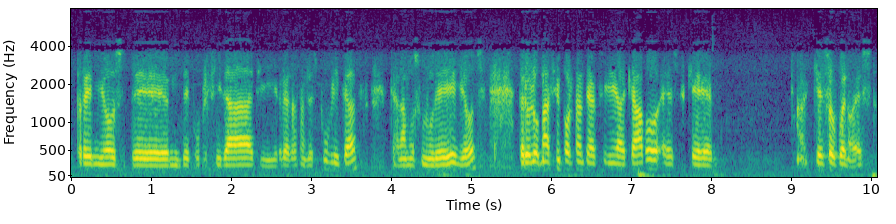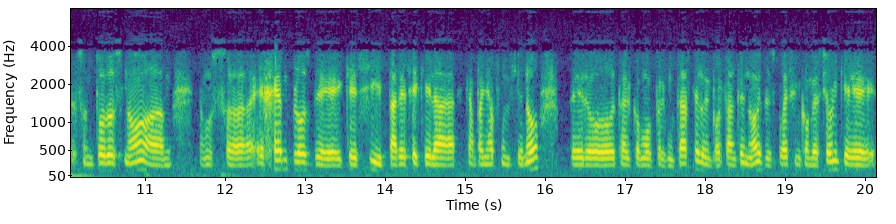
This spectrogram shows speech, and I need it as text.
premios de, publicidad y relaciones públicas, ganamos uno de ellos, pero lo más importante al fin y al cabo es que que eso, bueno, es, son todos ¿no? Um, ejemplos de que sí, parece que la campaña funcionó, pero tal como preguntaste, lo importante no es después en conversión qué,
